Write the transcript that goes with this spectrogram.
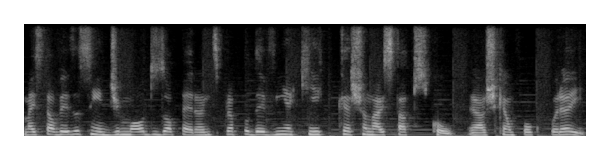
mas talvez assim, de modos operantes para poder vir aqui questionar o status quo. Eu acho que é um pouco por aí.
